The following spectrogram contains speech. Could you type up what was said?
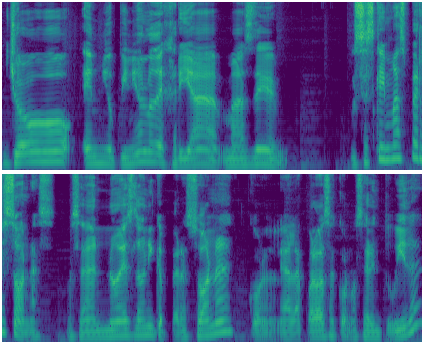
yo, en mi opinión, lo dejaría más de pues es que hay más personas. O sea, no es la única persona con, a la cual vas a conocer en tu vida.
